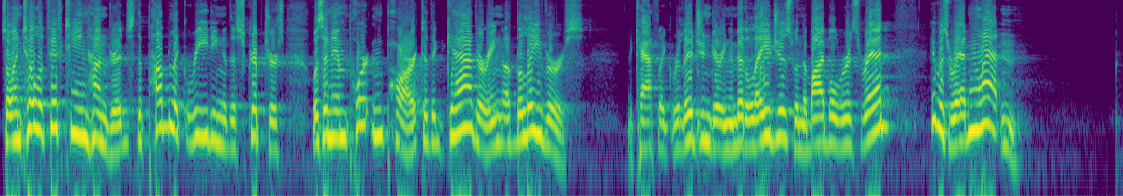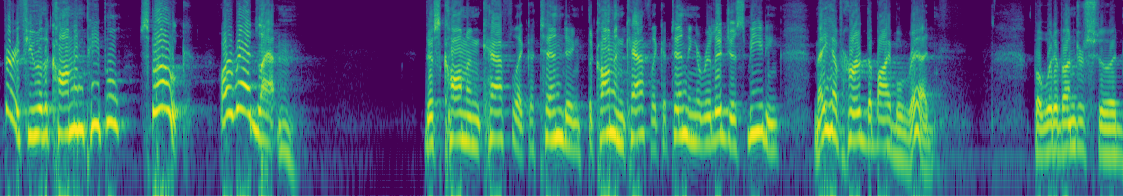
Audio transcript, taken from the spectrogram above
So, until the 1500s, the public reading of the scriptures was an important part of the gathering of believers. The Catholic religion during the Middle Ages, when the Bible was read, it was read in Latin. Very few of the common people spoke or read Latin. This common Catholic attending, the common Catholic attending a religious meeting may have heard the Bible read, but would have understood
